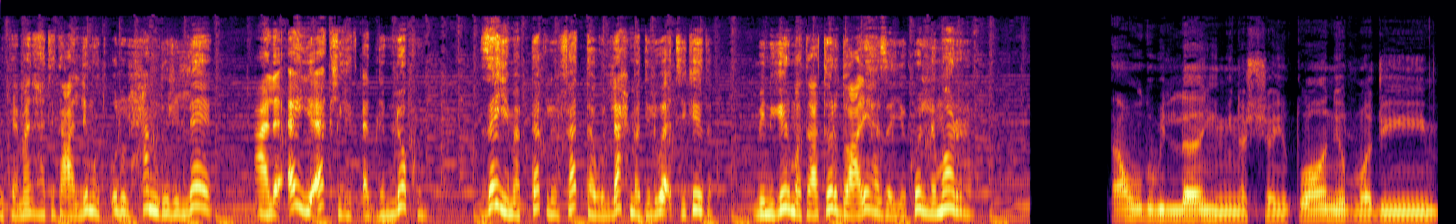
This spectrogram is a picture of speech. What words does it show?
وكمان هتتعلموا تقولوا الحمد لله على أي أكل يتقدم لكم. زي ما بتاكلوا الفتة واللحمة دلوقتي كده من غير ما تعترضوا عليها زي كل مرة. أعوذ بالله من الشيطان الرجيم.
